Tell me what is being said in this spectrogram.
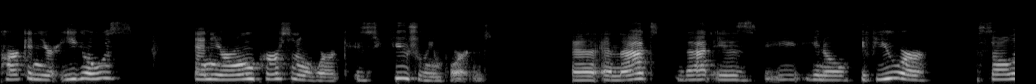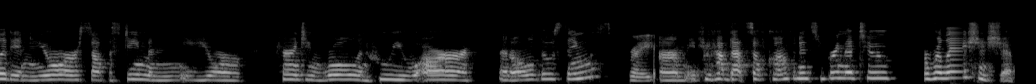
parking your egos and your own personal work is hugely important. And, and that that is you know if you are solid in your self-esteem and your parenting role and who you are and all of those things. Right. Um, if you have that self-confidence you bring that to a relationship.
